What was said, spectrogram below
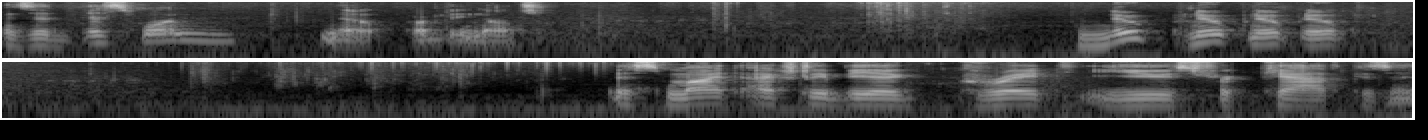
Is it this one? No, probably not. Nope, nope, nope, nope. This might actually be a great use for cat because I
